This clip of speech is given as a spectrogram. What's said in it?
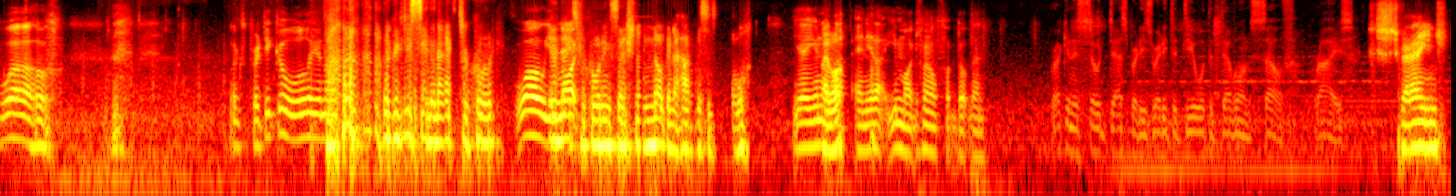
Whoa. Looks pretty cool, you know. Look, you see the next record. Whoa, In you the might. next recording session, I'm not gonna have this at all. Yeah, you Wait, know what? what? Any of that? You might just went all fucked up then. Brecken is so desperate he's ready to deal with the devil himself. Rais. Strange.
